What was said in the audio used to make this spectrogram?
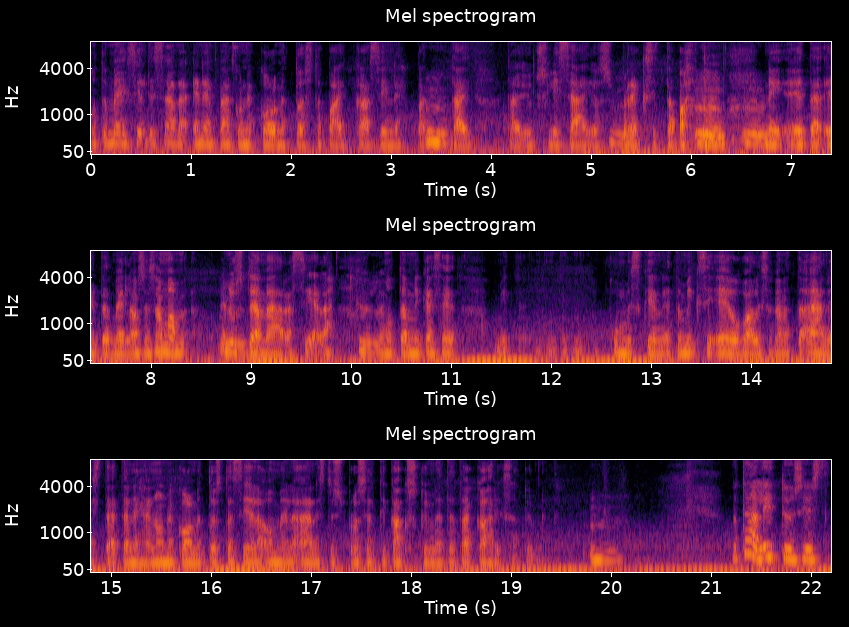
Mutta me ei silti saada enempää kuin ne 13 paikkaa sinne, mm. tai, tai yksi lisää, jos mm. Brexit tapahtuu. Mm, mm. Niin, että, että meillä on se sama mm. edustajamäärä siellä. Kyllä. Mutta mikä se kumminkin, että miksi EU-vaalissa kannattaa äänestää, että nehän on ne 13, siellä on meillä äänestysprosentti 20 tai 80. Mm. No, tämä liittyy siis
